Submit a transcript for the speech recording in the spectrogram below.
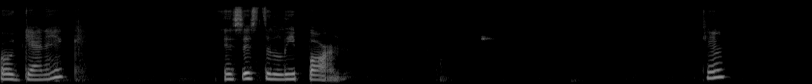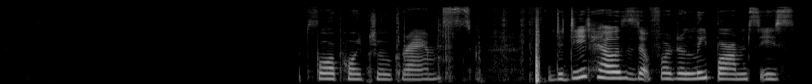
organic. This is the lip balm. Okay 4.2 grams. The details for the lip balms is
